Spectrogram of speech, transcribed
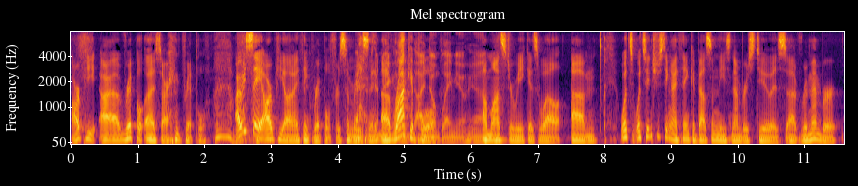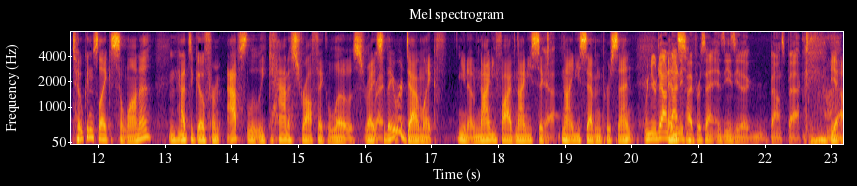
RP, uh, Ripple, uh, sorry, Ripple. I always say RPL and I think Ripple for some reason. I- Uh, Rocket I, Pool. I don't blame you. Yeah. a monster week as well. Um, what's what's interesting, I think, about some of these numbers too is uh, remember tokens like Solana had to go from absolutely catastrophic lows, right? So they were down like you know 95, 96, Yeah. 97 percent. when you're down And ninety s- five percent, it's easy to bounce back. Yeah.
